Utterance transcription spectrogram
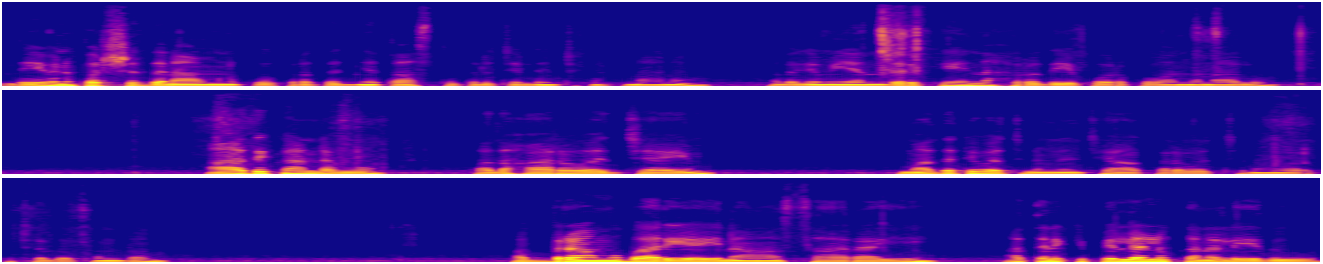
దేవుని పరిశుద్ధ నామమునకు కృతజ్ఞతాస్థుతులు చెల్లించుకుంటున్నాను. అలాగే మీ అందరికీ నా హృదయపూర్వక వందనాలు. ఆది కాండము పదహారవ అధ్యాయం మొదటి వచనం నుంచి ఆఖరి వచనం వరకు చదువుకుందాం. అబ్రాము భార్య అయిన సారాయి అతనికి పిల్లలు కనలేదు.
